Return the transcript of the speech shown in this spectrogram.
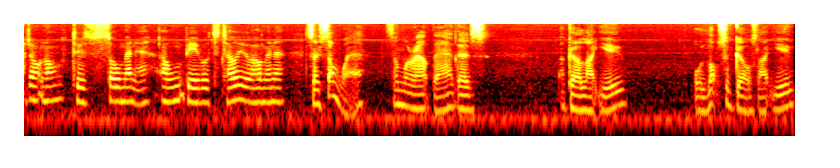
I don't know. There's so many. I wouldn't be able to tell you how many. So somewhere, somewhere out there, there's a girl like you, or lots of girls like you,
